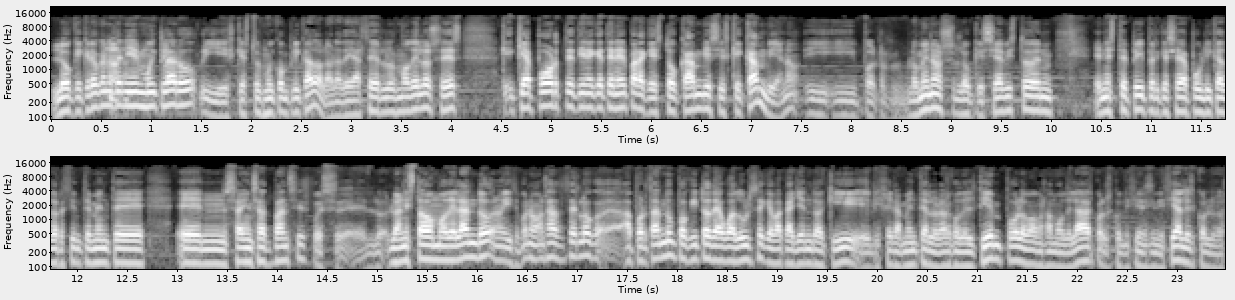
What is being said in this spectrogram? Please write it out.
Lo que creo que no tenéis muy claro, y es que esto es muy complicado a la hora de hacer los modelos, es qué, qué aporte tiene que tener para que esto cambie si es que cambia, ¿no? Y, y por lo menos lo que se ha visto en, en este paper que se ha publicado recientemente en Science Advances, pues eh, lo, lo han estado modelando ¿no? y dice, bueno, vamos a hacerlo aportando un poquito de agua dulce que va cayendo aquí eh, ligeramente a lo largo del tiempo, lo vamos a modelar con las condiciones iniciales, con los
